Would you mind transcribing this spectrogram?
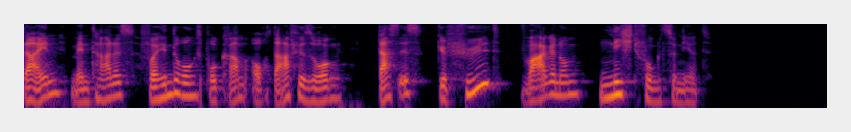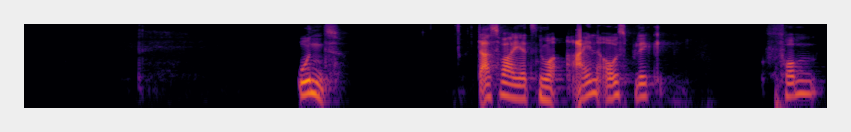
dein mentales Verhinderungsprogramm auch dafür sorgen, dass es gefühlt wahrgenommen nicht funktioniert. Und das war jetzt nur ein Ausblick vom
